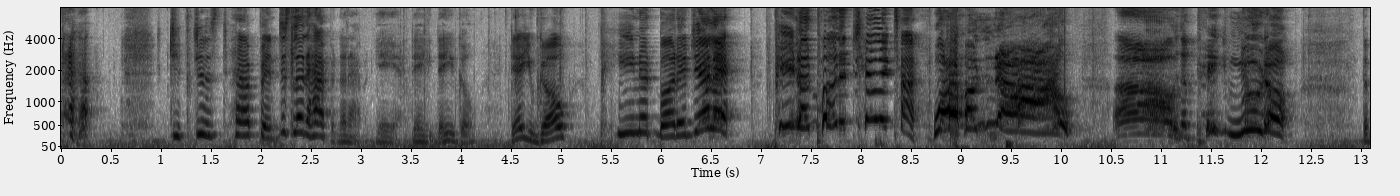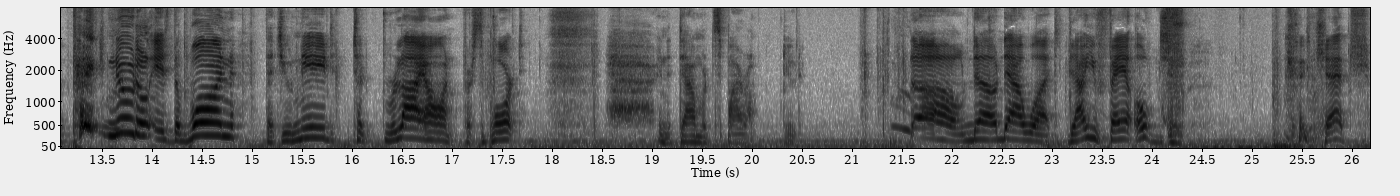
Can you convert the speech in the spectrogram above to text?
just happen. Just let it happen. Let it happen. Yeah, yeah. There, there you go. There you go. Peanut butter jelly. Peanut butter jelly time. Whoa, no! Noodle. The pink noodle is the one that you need to rely on for support in a downward spiral, dude. No, no, now what? Now you fail. Oh, good catch.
